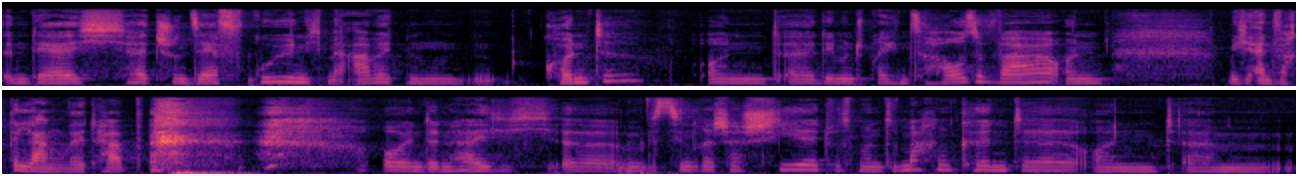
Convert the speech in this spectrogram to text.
in der ich halt schon sehr früh nicht mehr arbeiten konnte und äh, dementsprechend zu Hause war und mich einfach gelangweilt habe. und dann habe ich äh, ein bisschen recherchiert, was man so machen könnte und ähm,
